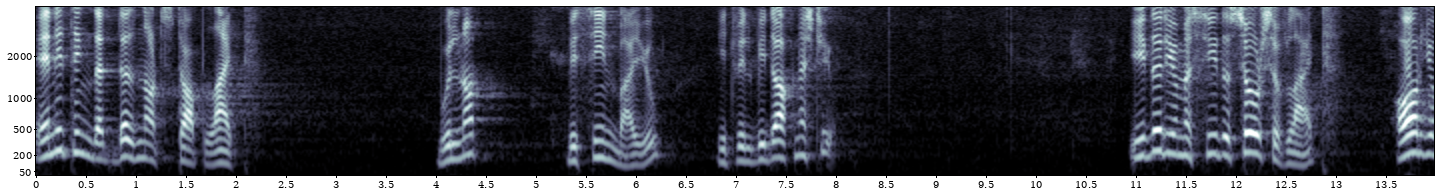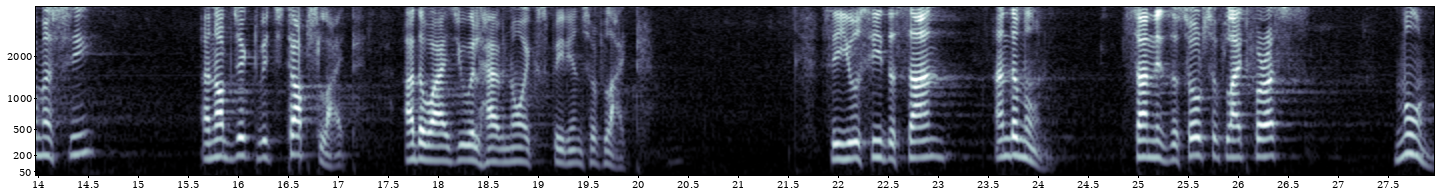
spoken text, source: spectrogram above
Anything that does not stop light will not be seen by you, it will be darkness to you. Either you must see the source of light or you must see an object which stops light, otherwise you will have no experience of light. See, you see the sun and the moon. Sun is the source of light for us, moon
